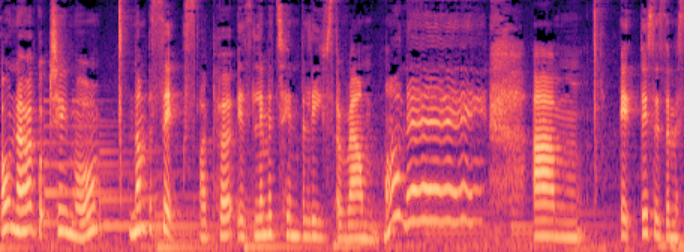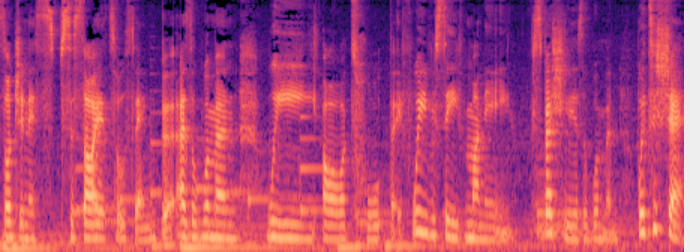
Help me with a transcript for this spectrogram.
oh no, I've got two more. Number six, I put is limiting beliefs around money. Um, it this is a misogynist societal thing but as a woman we are taught that if we receive money especially as a woman we're to share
